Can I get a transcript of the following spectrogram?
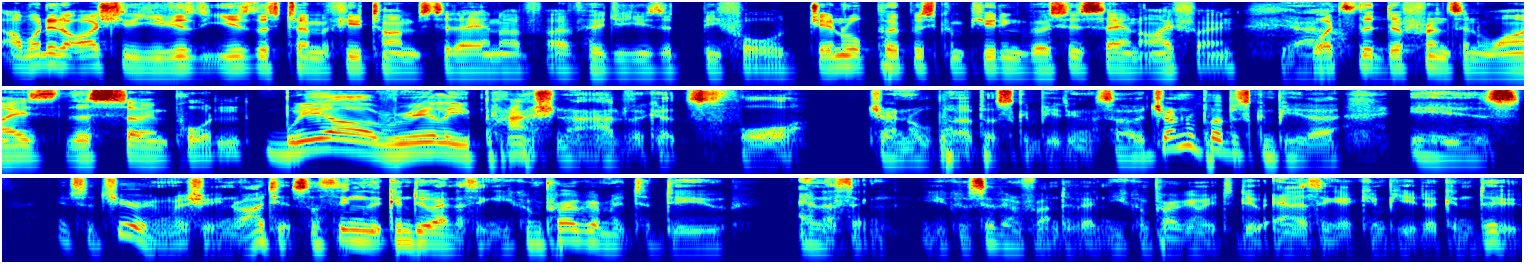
I wanted to ask you, you've used, used, this term a few times today, and I've, I've heard you use it before general purpose computing versus, say, an iPhone. Yeah. What's the difference and why is this so important? We are really passionate advocates for general purpose computing. So, a general purpose computer is it's a Turing machine, right? It's a thing that can do anything. You can program it to do anything. You can sit in front of it and you can program it to do anything a computer can do.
